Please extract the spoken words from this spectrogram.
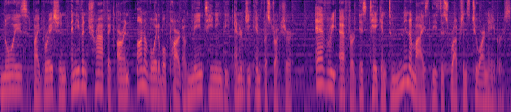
noise, vibration, and even traffic are an unavoidable part of maintaining the energy infrastructure, every effort is taken to minimize these disruptions to our neighbors.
